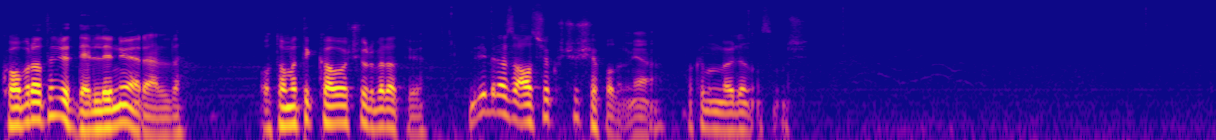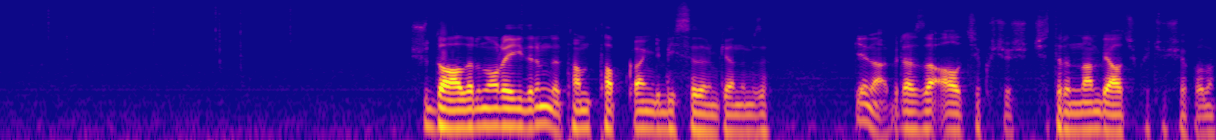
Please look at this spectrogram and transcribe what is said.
Kobra atınca delileniyor herhalde. Otomatik kava uçurber atıyor. Bir de biraz alçak uçuş yapalım ya. Bakalım böyle nasılmış. Şu dağların oraya giderim de tam tapkan gibi hissederim kendimizi. Gel abi biraz daha alçak uçuş. Çıtırından bir alçak uçuş yapalım.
